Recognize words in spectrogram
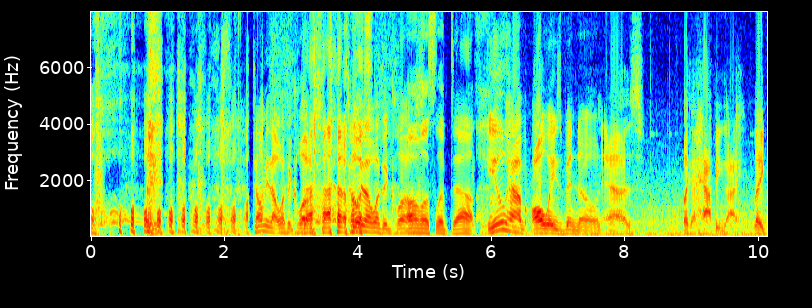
Tell me that wasn't close. Tell me that wasn't close. Almost slipped out. You have always been known as like a happy guy. Like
